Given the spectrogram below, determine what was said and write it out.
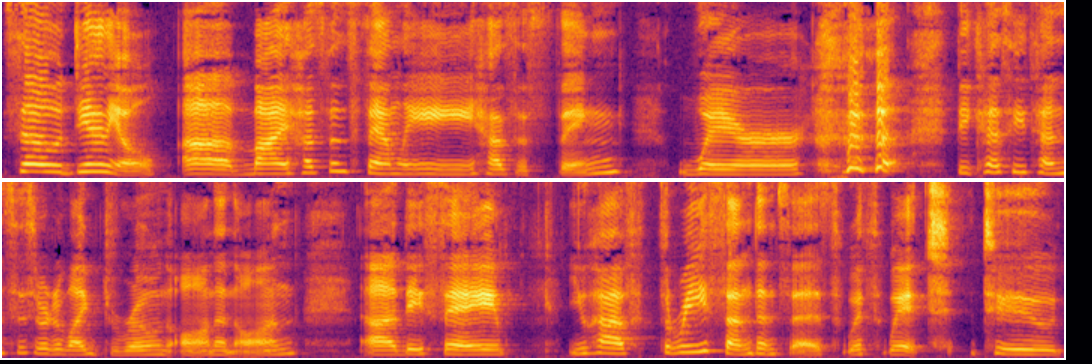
So, Daniel, uh, my husband's family has this thing where, because he tends to sort of like drone on and on, uh, they say, you have three sentences with which to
